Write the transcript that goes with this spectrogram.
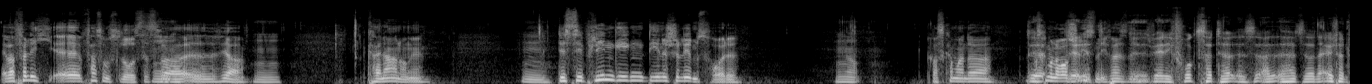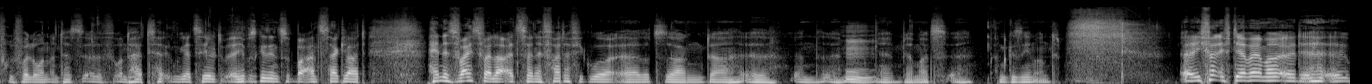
er war völlig äh, fassungslos. Das war, äh, ja, Mhm. keine Ahnung, ey. Hm. Disziplin gegen dänische Lebensfreude. Ja. Was kann man da, was kann man daraus schließen? Ich weiß nicht. Wer die Fuchs hat, hat, ist- hat seine Eltern früh verloren und, das, und hat irgendwie erzählt, ich habe es gesehen, zu- bei Ernst Zeigler hat Hennes Weißweiler als seine Vaterfigur äh, sozusagen da äh, in, äh, Hm. äh, damals äh, angesehen und äh, ich fand, der war immer, äh, der, äh,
